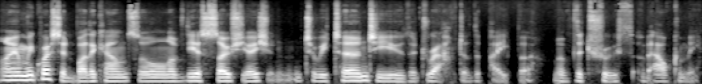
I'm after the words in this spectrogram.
I am requested by the Council of the Association to return to you the draft of the paper of the Truth of Alchemy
